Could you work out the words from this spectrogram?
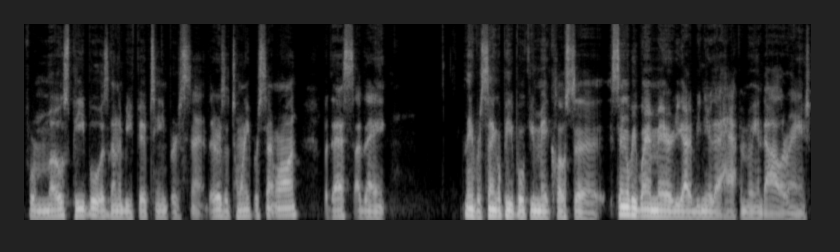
for most people is going to be 15%. There's a 20% one, but that's, I think, I think for single people, if you make close to single people and married, you got to be near that half a million dollar range.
